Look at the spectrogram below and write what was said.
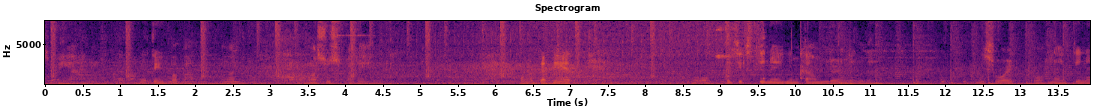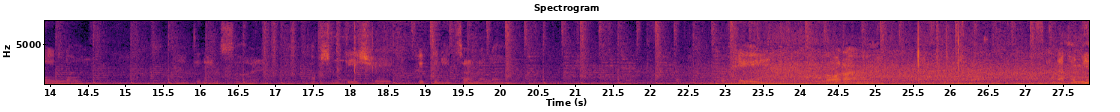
So, ayan. Ito yung baba. Mga, mga shoes pa rin. Mga damit. Oo. 369 yung tumbler. Ganda. Yung short ko, 99 lang. 99 SAR. Tapos yung t-shirt, 59 SAR na lang. Okay. Dora. Sana kami.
